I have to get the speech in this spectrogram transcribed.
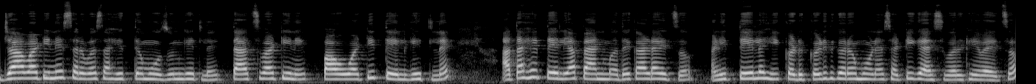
ज्या वाटीने सर्व साहित्य मोजून घेतले त्याच वाटीने पाववाटी तेल घेतले आता हे तेल या पॅनमध्ये काढायचं आणि तेलही कडकडीत गरम होण्यासाठी गॅसवर ठेवायचं.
